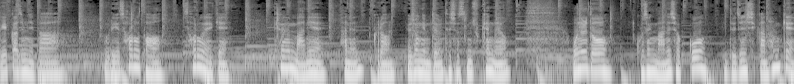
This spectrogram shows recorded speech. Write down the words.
여기까지입니다. 우리 서로 더 서로에게 표현 많이 하는 그런 요정님들 되셨으면 좋겠네요. 오늘도 고생 많으셨고 늦은 시간 함께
